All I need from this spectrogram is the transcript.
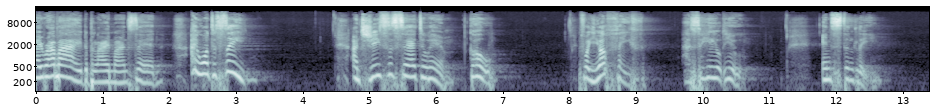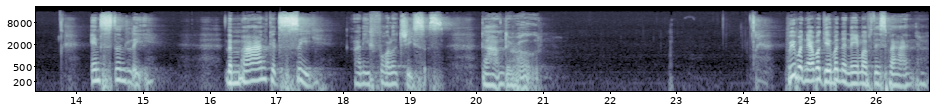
My rabbi, the blind man said, I want to see. And Jesus said to him, Go, for your faith has healed you. Instantly, instantly, the man could see and he followed Jesus down the road. We were never given the name of this man.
